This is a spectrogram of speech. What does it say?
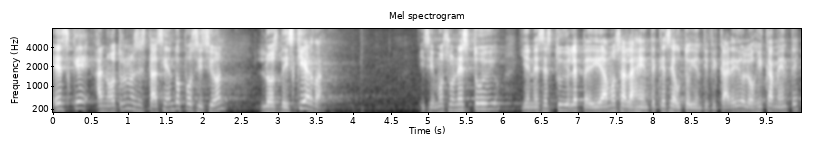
es que a nosotros nos está haciendo oposición los de izquierda. Hicimos un estudio y en ese estudio le pedíamos a la gente que se autoidentificara ideológicamente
